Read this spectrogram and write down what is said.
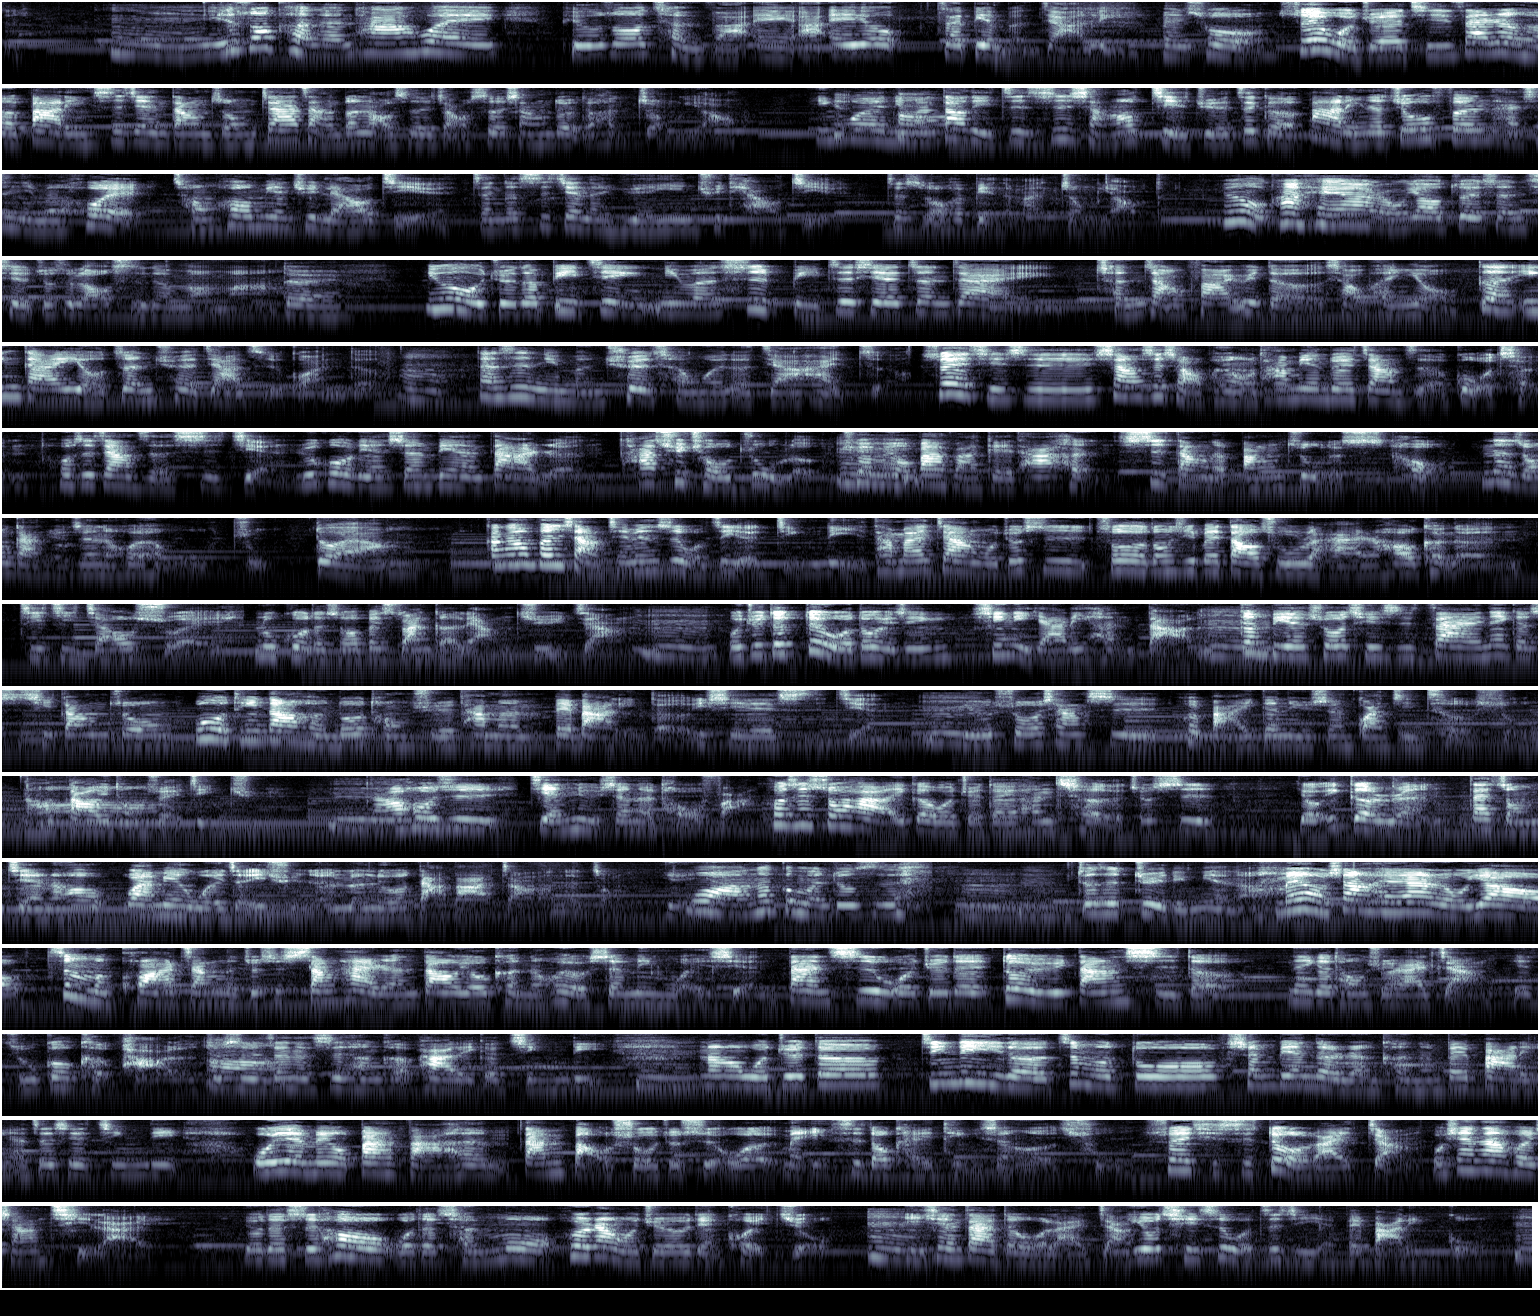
嗯，你是说可能他会，比如说惩罚 A 啊，A 又在变本加厉。没错，所以我觉得其实，在任何霸凌事件当中，家长跟老师的角色相对的很重要。因为你们到底只是想要解决这个霸凌的纠纷，还是你们会从后面去了解整个事件的原因去调解？这时候会变得蛮重要的。因为我看《黑暗荣耀》最生气的就是老师跟妈妈。对，因为我觉得毕竟你们是比这些正在成长发育的小朋友更应该有正确价值观的。嗯。但是你们却成为了加害者，所以其实像是小朋友，他面对这样子的过程，或是这样子的事件，如果连身边的大人他去求助了，却没有办法给他很适当的帮助的时候，那种感觉真的会很无助。对啊，刚刚、嗯、分享前面是我自己的经历，坦白讲，我就是所有东西被倒出来，然后可能挤挤浇水，路过的时候被酸个两句这样。嗯，我觉得对我都已经心理压力很大了，嗯、更别说其实，在那个时期当中，我有听到很多同学他们被霸凌的一些事件，嗯，比如说像是会把一个女生关进厕所，然后倒一桶水进去，嗯，然后或是剪女生的头发，或是说还有一个我觉得也很扯的，就是。有一个人在中间，然后外面围着一群人轮流打巴掌的那种。哇，那根本就是，嗯嗯，就是剧里面啊，没有像《黑暗荣耀》这么夸张的，就是伤害人到有可能会有生命危险。但是我觉得对于当时的。那个同学来讲也足够可怕了，就是真的是很可怕的一个经历。嗯，那我觉得经历了这么多身边的人可能被霸凌的这些经历，我也没有办法很担保说，就是我每一次都可以挺身而出。所以其实对我来讲，我现在回想起来，有的时候我的沉默会让我觉得有点愧疚。嗯，以现在的我来讲，尤其是我自己也被霸凌过。嗯。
